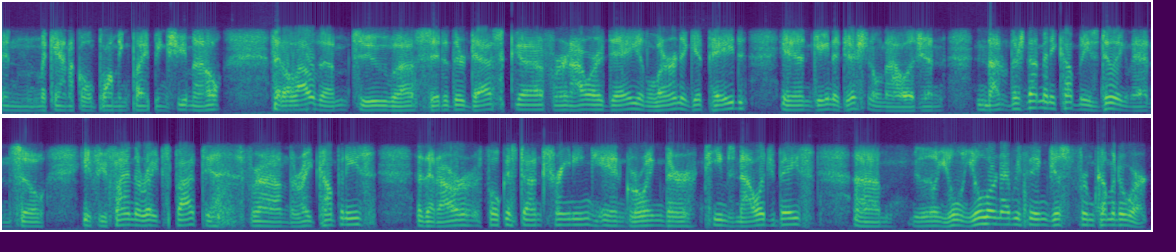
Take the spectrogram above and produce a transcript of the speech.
in mechanical, plumbing, piping, sheet metal that allow them to uh, sit at their desk uh, for an hour a day and learn and get paid and gain additional knowledge. And not, there's not many companies doing that. And so, if you find the right spot to, from the right companies that are focused on training and growing their team's knowledge base, um, you'll, you'll, you'll learn everything just from coming to work.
